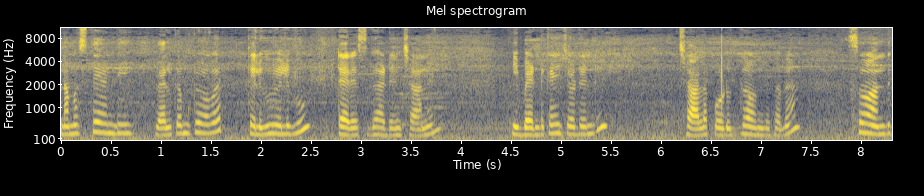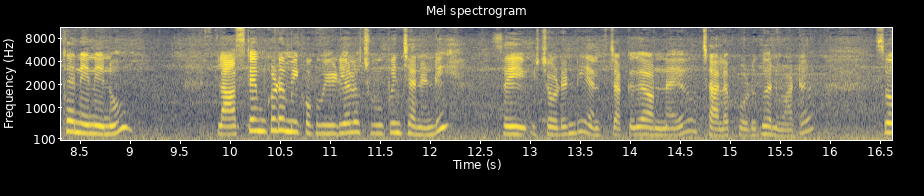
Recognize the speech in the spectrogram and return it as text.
నమస్తే అండి. వెల్కమ్ టు అవర్ తెలుగు వెలుగు టెరెస్ గార్డెన్ ఛానల్ ఈ బెండకాయ చూడండి చాలా పొడుగ్గా ఉంది కదా. సో అందుకని నేను లాస్ట్ టైం కూడా మీకు ఒక వీడియోలో చూపించానండి. సో చూడండి ఎంత చక్కగా ఉన్నాయో చాలా పొడుగు అనమాట సో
